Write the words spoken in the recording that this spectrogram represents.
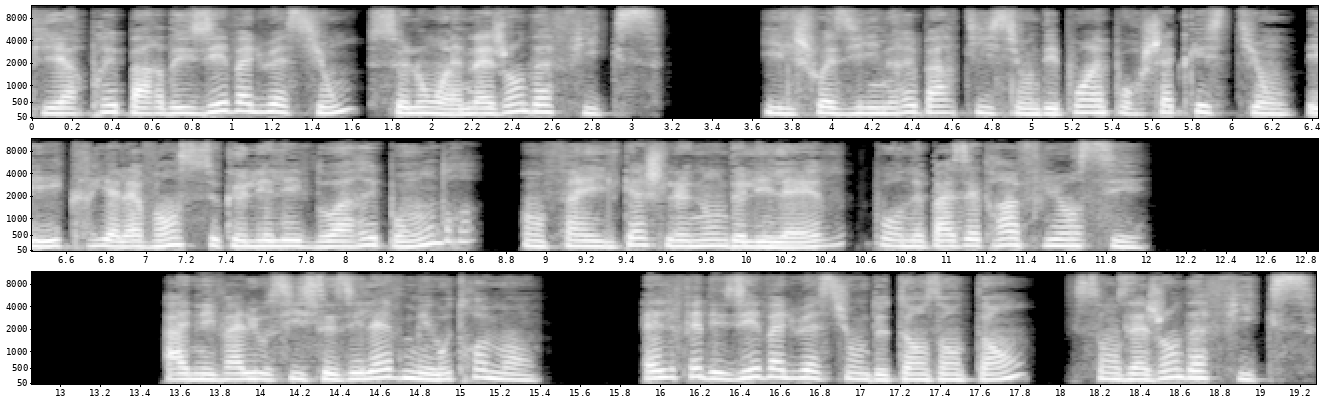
Pierre prépare des évaluations selon un agenda fixe. Il choisit une répartition des points pour chaque question et écrit à l'avance ce que l'élève doit répondre, enfin il cache le nom de l'élève pour ne pas être influencé. Anne évalue aussi ses élèves mais autrement. Elle fait des évaluations de temps en temps, sans agenda fixe.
